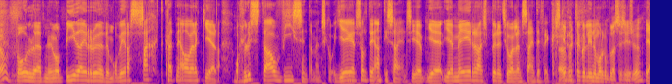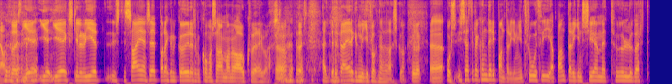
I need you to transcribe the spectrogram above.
já. bóluefnum og býða í röðum og vera sagt hvernig á að vera að gera og hlusta á vísindamenn sko. ég er svolítið anti-science ég, ég, ég er meira spiritual en scientific þú tekur línu morgunblassis í þessu Já, þú veist, ég, skilur, science er bara einhvern gauðir sem koma saman og ákveða eitthvað, það, er ekkert mikið flóknar það, sko. Uh, og sérstaklega hvernig það er í bandaríkjum, ég trúi því að bandaríkjum séu með töluvert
